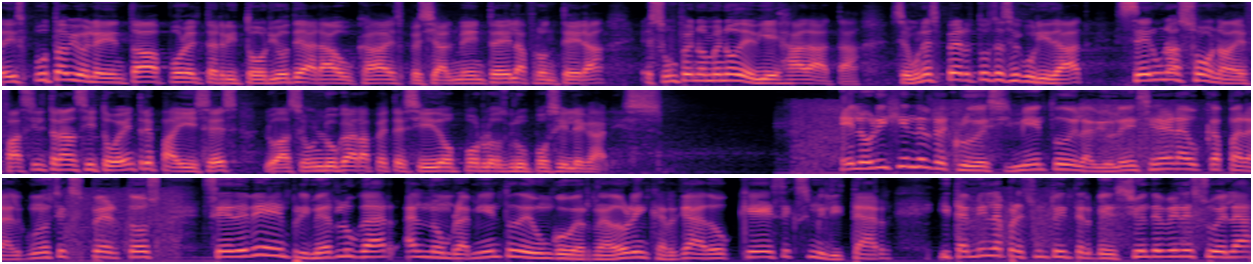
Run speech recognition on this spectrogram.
disputa violenta por el territorio de Arauca, especialmente de la frontera, es un fenómeno de vieja data. Según expertos de seguridad, ser una zona de fácil tránsito entre países lo hace un lugar apetecido por los grupos ilegales. El origen del recrudecimiento de la violencia en Arauca para algunos expertos se debe en primer lugar al nombramiento de un gobernador encargado que es exmilitar y también la presunta intervención de Venezuela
